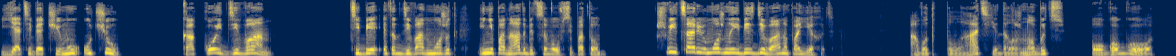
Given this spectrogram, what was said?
я тебя чему учу? Какой диван? Тебе этот диван может и не понадобиться вовсе потом. В Швейцарию можно и без дивана поехать. А вот платье должно быть ого-го.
